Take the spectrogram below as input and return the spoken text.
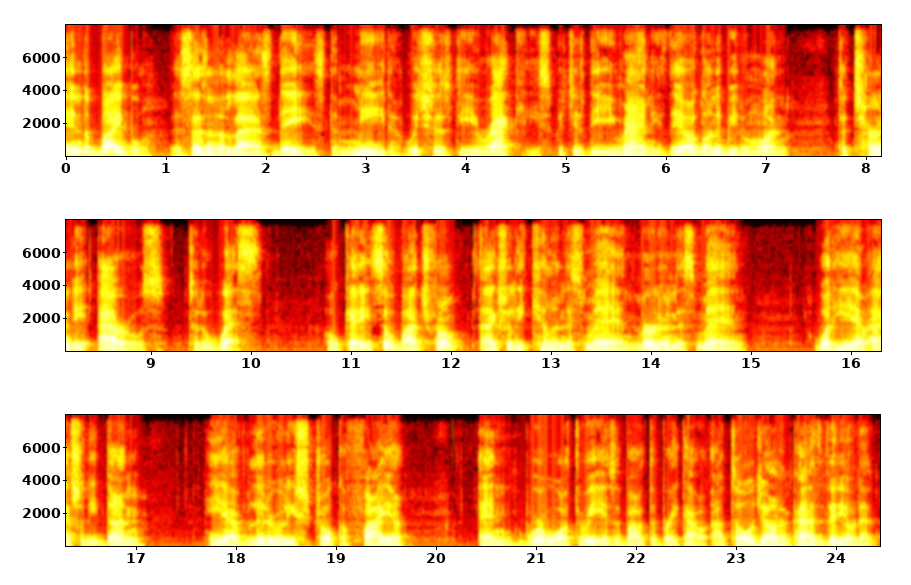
In the Bible, it says in the last days, the Mede, which is the Iraqis, which is the Iranis, they are going to be the one to turn the arrows to the west. Okay, so by Trump actually killing this man, murdering this man, what he have actually done, he have literally stroke a fire and World War III is about to break out. I told y'all in past video that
